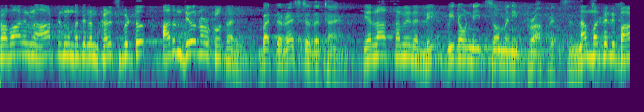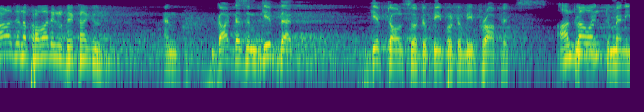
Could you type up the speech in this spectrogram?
ಪ್ರವಾದಗಳನ್ನ ಆರು ತಿಂಗಳ ಮಧ್ಯೆ ನಮ್ಗೆ ಕಳಿಸ್ಬಿಟ್ಟು ಅದನ್ನ ದೇವ್ರು ನೋಡ್ಕೊಳ್ತಾರೆ But the rest of the time, ಎಲ್ಲಾ ಸಮಯದಲ್ಲಿ we don't need so many prophets in the ನಮ್ಮ church. ಮಧ್ಯದಲ್ಲಿ ಬಹಳ ಜನ ಪ್ರವಾದಿಗಳು ಬೇಕಾಗಿಲ್ಲ And God doesn't give that gift also to people to be prophets. ಅಂತ To, ಒಂದು to many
